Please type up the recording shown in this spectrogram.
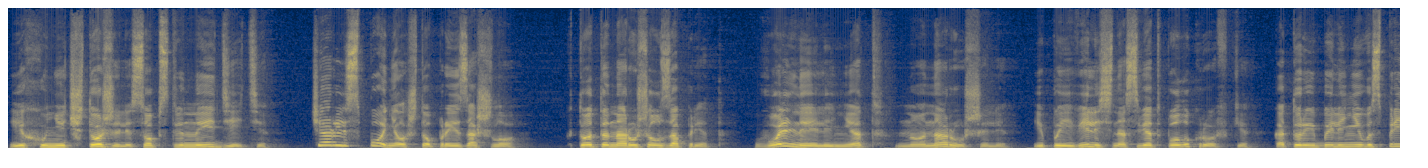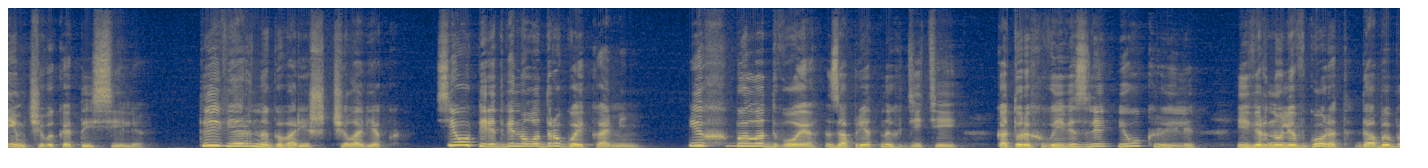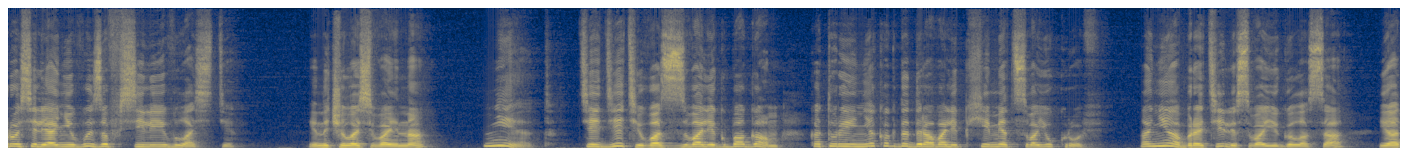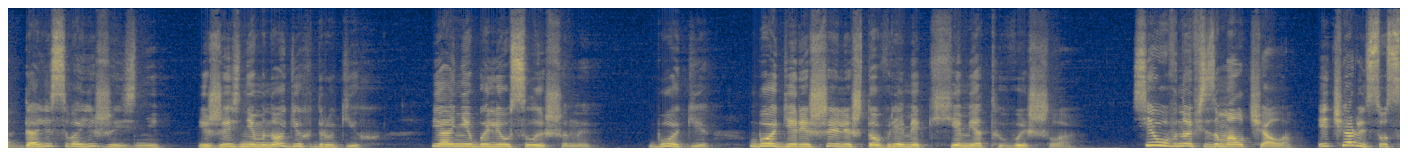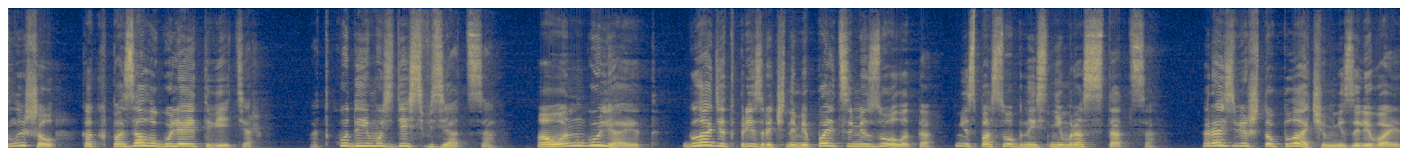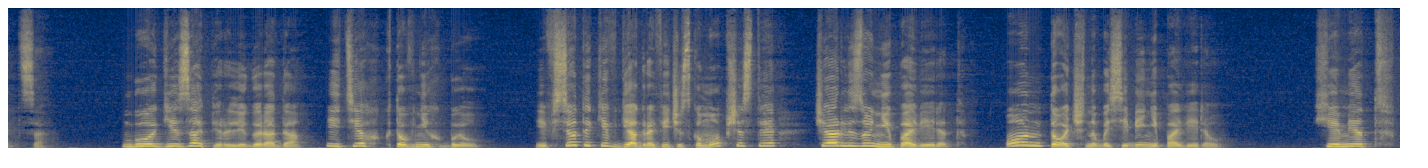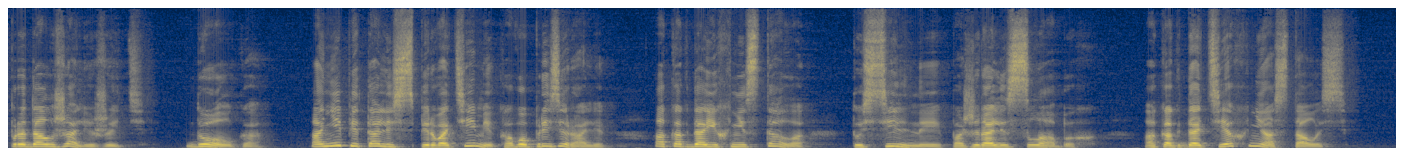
Их уничтожили собственные дети. Чарльз понял, что произошло. Кто-то нарушил запрет. Вольно или нет, но нарушили. И появились на свет полукровки, которые были невосприимчивы к этой силе. «Ты верно говоришь, человек». Сио передвинула другой камень. Их было двое запретных детей, которых вывезли и укрыли, и вернули в город, дабы бросили они вызов силе и власти. И началась война? Нет, те дети вас звали к богам, которые некогда даровали к Хемет свою кровь. Они обратили свои голоса и отдали свои жизни, и жизни многих других, и они были услышаны. Боги — Боги решили, что время Кхемет вышло. Сио вновь замолчала, и Чарльз услышал, как по залу гуляет ветер. Откуда ему здесь взяться? А он гуляет, гладит призрачными пальцами золото, не способный с ним расстаться. Разве что плачем не заливается. Боги заперли города и тех, кто в них был. И все-таки в географическом обществе – Чарльзу не поверят. он точно бы себе не поверил. Хемет продолжали жить. Долго. Они питались сперва теми, кого презирали, а когда их не стало, то сильные пожирали слабых, а когда тех не осталось.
